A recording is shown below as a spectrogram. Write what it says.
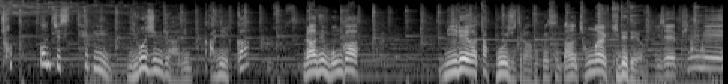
첫 번째 스텝이 이루어진 게 아니, 아닐까? 라는 뭔가 미래가 딱 보여주더라고. 그래서 난 정말 기대돼요. 이제 필미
